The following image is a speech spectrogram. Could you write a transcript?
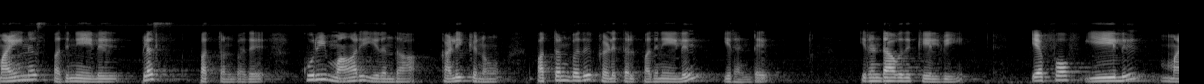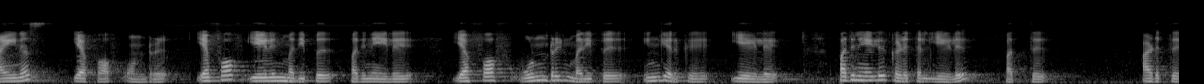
மைனஸ் பதினேழு ப்ளஸ் பத்தொன்பது. குறி மாறி இருந்தால் கழிக்கணும். பத்தொன்பது கழித்தல் பதினேழு இரண்டு. இரண்டாவது கேள்வி. எஃப் ஆஃப் ஏழு மைனஸ் எஃப் ஆஃப் ஒன்று. எஃப் ஆஃப் ஏழின் மதிப்பு பதினேழு. எஃப் ஆஃப் ஒன்றின் மதிப்பு இங்கே இருக்குது ஏழு. பதினேழு கழித்தல் ஏழு பத்து. அடுத்து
